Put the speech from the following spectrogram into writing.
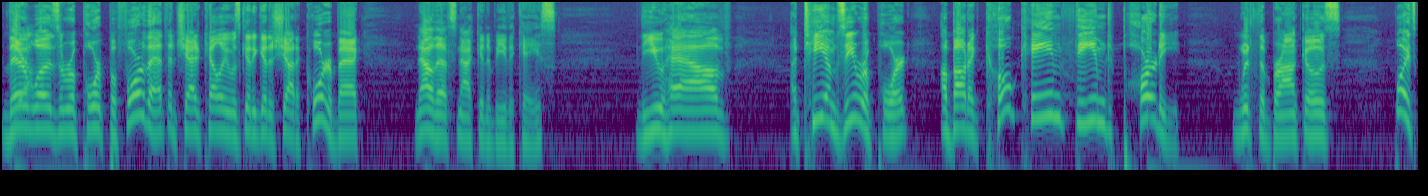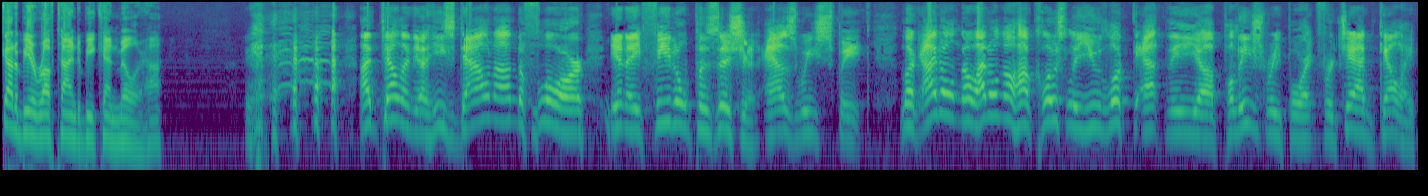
There Yeah. was a report before that that Chad Kelly was going to get a shot at quarterback. Now that's not going to be the case. You have a TMZ report about a cocaine themed party with the Broncos. Boy, it's got to be a rough time to be Ken Miller, huh? I'm telling you, he's down on the floor in a fetal position as we speak. Look, I don't know. I don't know how closely you looked at the uh, police report for Chad Kelly,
